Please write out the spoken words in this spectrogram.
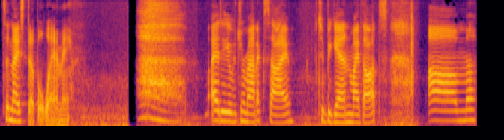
it's a nice double whammy. I had to give a dramatic sigh to begin my thoughts. Um,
